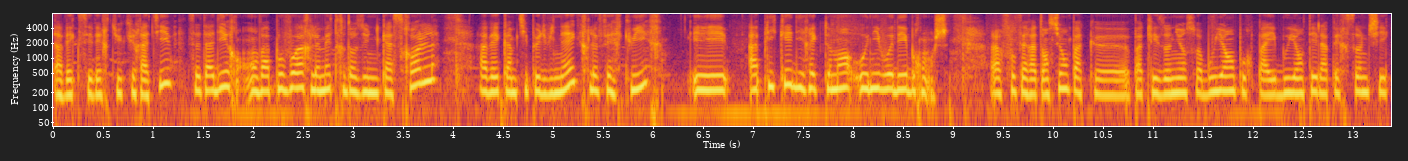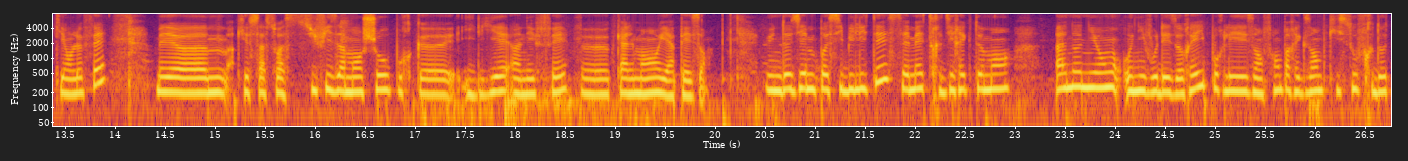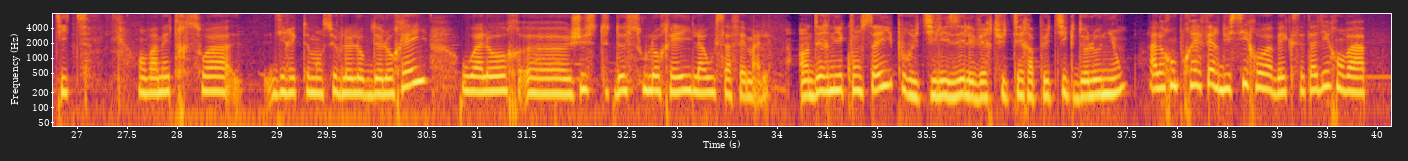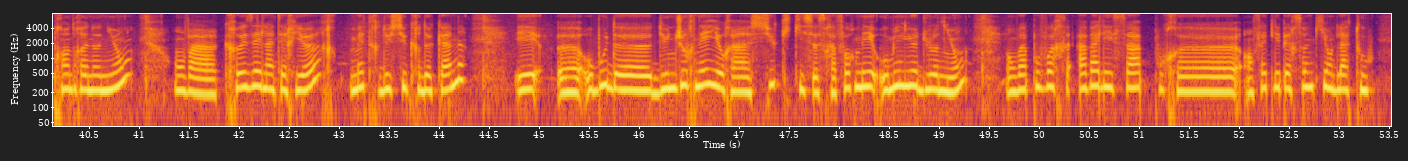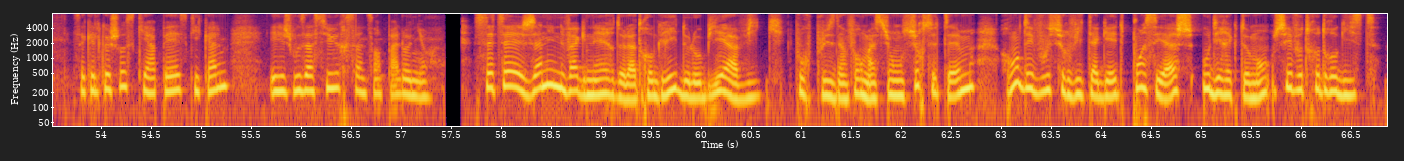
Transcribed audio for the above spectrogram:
avec ses vertus curatives. C'est-à-dire, on va pouvoir le mettre dans une casserole avec un petit peu de vinaigre, le faire cuire et appliquer directement au niveau des bronches. Alors, il faut faire attention, pas que, les oignons soient bouillants pour pas ébouillanter la personne chez qui on le fait, mais euh, que ça soit suffisamment chaud pour qu'il y ait un effet euh, calmant et apaisant. Une deuxième possibilité, c'est mettre directement un oignon au niveau des oreilles pour les enfants, par exemple, qui souffrent d'otite. On va mettre soit directement sur le lobe de l'oreille ou alors euh, juste dessous l'oreille, là où ça fait mal. Un dernier conseil pour utiliser les vertus thérapeutiques de l'oignon? Alors on pourrait faire du sirop avec, c'est-à-dire on va prendre un oignon, on va creuser l'intérieur, mettre du sucre de canne et euh, au bout d'une journée, il y aura un suc qui se sera formé au milieu de l'oignon. On va pouvoir avaler ça pour euh, en fait les personnes qui ont de la toux. C'est quelque chose qui apaise, qui calme et je vous assure, ça ne sent pas l'oignon. C'était Janine Wagner de la droguerie de l'Aubier à Vic. Pour plus d'informations sur ce thème, rendez-vous sur vitagate.ch ou directement chez votre droguiste.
